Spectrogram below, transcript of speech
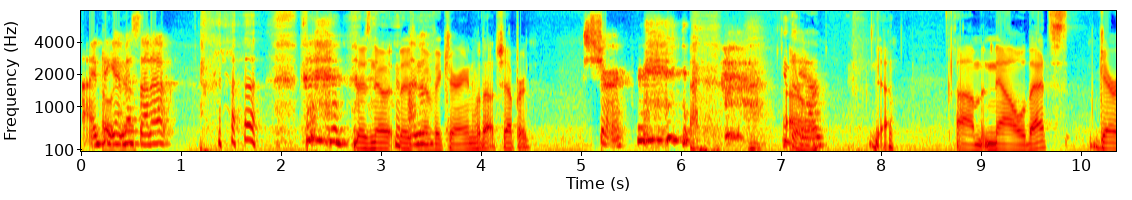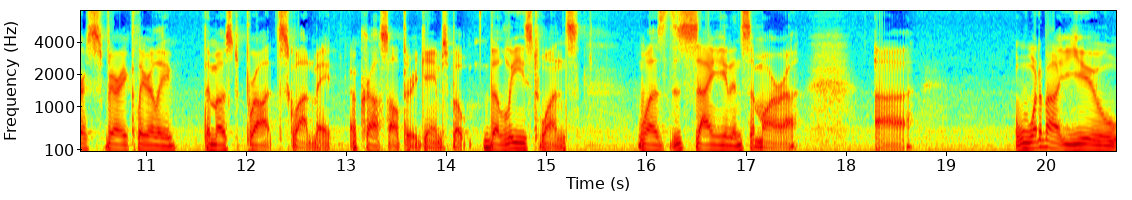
I think Oh, I messed that up. There's no there's I'm no a- Vakarian without Shepard. Sure. Yeah. or. Yeah. Um, now that's Garrus very clearly the most brought squad mate across all three games, but the least ones was the Zaeed and Samara. Uh, what about you?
